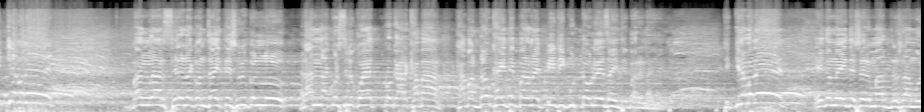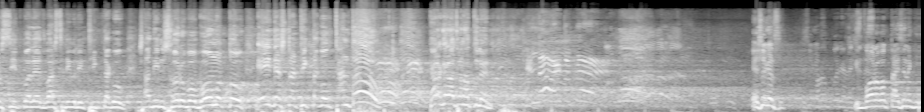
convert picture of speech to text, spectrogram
ঠিক কিনা বলেন? বাংলার ছেলেরা এখন যাইতে শুরু করল, রান্না করছিল কয়েক প্রকার খাবার, খাবারটাও খাইতে পারে নাই, পেটি কুটটাও লয়ে যাইতে পারে নাই। ঠিক কিনা বলেন? এই জন্য এই দেশের মাদ্রাসা, মসজিদ, কলেজ, ভার্সিটিগুলি ঠিক থাকুক, স্বাধীন, সার্বভৌমত্ব, এই দেশটা ঠিক থাকুক চান কারা কারা হাত তুলেন? এসে গেছে? বড় বক্তা আছে নাকি?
